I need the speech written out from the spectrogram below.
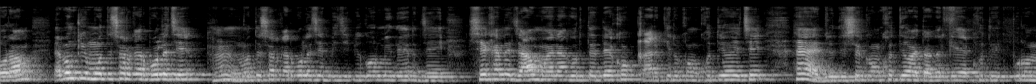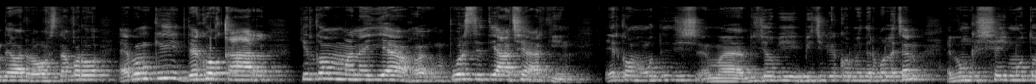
গরম এবং কি মোদী সরকার বলেছে, হুম, মোদী সরকার বলেছে বিজেপি কর্মীদের যে সেখানে যাও ময়নাগুড়িতে দেখো কার কীরকম ক্ষতি হয়েছে। হ্যাঁ যদি সেরকম ক্ষতি হয় তাদেরকে ক্ষতিপূরণ দেওয়ার ব্যবস্থা করো এবং কি দেখো কার কীরকম মানে ইয়া পরিস্থিতি আছে আর কি। এরকম মোদি বিজেপি বিজেপি কর্মীদের বলেছেন এবং সেই মতো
